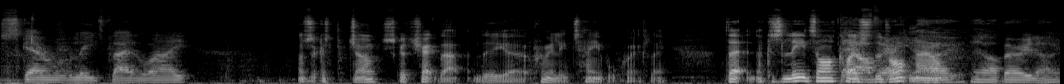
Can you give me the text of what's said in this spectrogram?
scaring all the Leeds players away. I'm just gonna, I'm just gonna check that the uh, Premier League table quickly. That because Leeds are close are to the drop now. They are very low.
